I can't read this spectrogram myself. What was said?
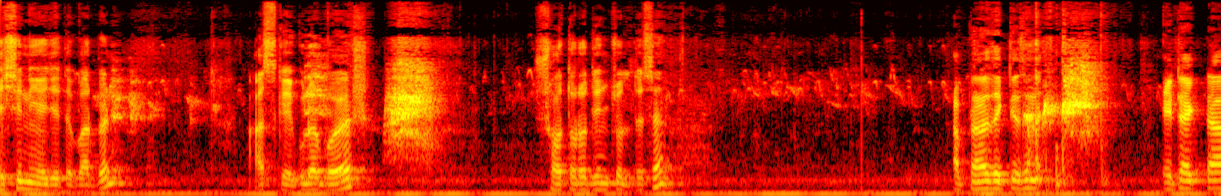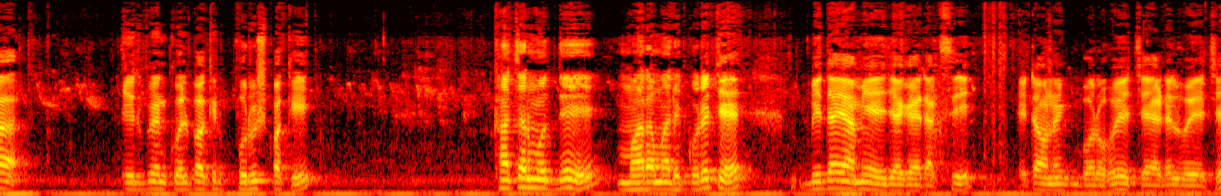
এসে নিয়ে যেতে পারবেন। আজকে এগুলোর বয়স সতেরো দিন চলতেছে। আপনারা দেখতেছেন, এটা একটা ইউরোপিয়ান কোয়েল পাখির পুরুষ পাখি। খাঁচার মধ্যে মারামারি করেছে। বিদায় আমি এই জায়গায় রাখছি। এটা অনেক বড় হয়েছে অ্যাডেল হয়েছে।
